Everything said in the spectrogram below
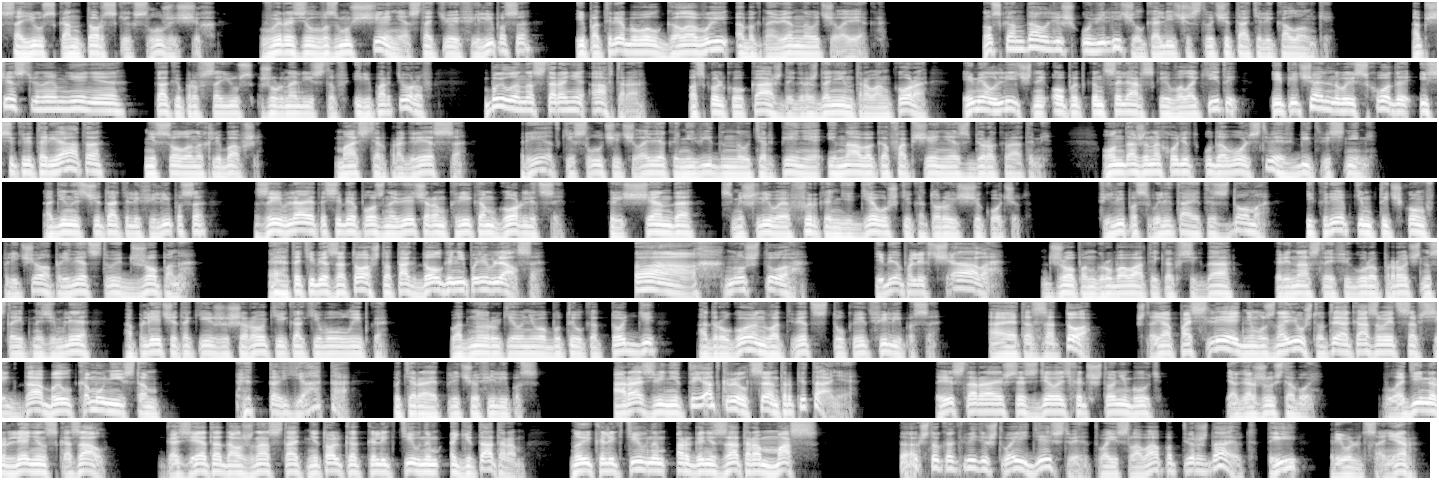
Союз конторских служащих выразил возмущение статьей Филиппоса и потребовал головы обыкновенного человека. Но скандал лишь увеличил количество читателей колонки. Общественное мнение, как и профсоюз журналистов и репортеров, было на стороне автора, поскольку каждый гражданин Траванкора имел личный опыт канцелярской волокиты и печального исхода из секретариата, несолоно хлебавший. Мастер прогресса — редкий случай человека невиданного терпения и навыков общения с бюрократами. Он даже находит удовольствие в битве с ними. Один из читателей Филиппоса заявляет о себе поздно вечером криком горлицы — крещендо, смешливое фырканье девушки, которую щекочут. Филиппос вылетает из дома и крепким тычком в плечо приветствует Джопана. «Это тебе за то, что так долго не появлялся!» «Ах, ну что, тебе полегчало!» Джопан грубоватый, как всегда, коренастая фигура прочно стоит на земле, а плечи такие же широкие, как его улыбка. В одной руке у него бутылка Тодди, а другой он в ответ стукает Филиппоса. «А это за то, что я последним узнаю, что ты, оказывается, всегда был коммунистом». «Это я-то?» — потирает плечо Филиппос. «А разве не ты открыл центр питания? Ты стараешься сделать хоть что-нибудь. Я горжусь тобой. Владимир Ленин сказал, газета должна стать не только коллективным агитатором, но и коллективным организатором масс. Так что, как видишь, твои действия, твои слова подтверждают. Ты революционер.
